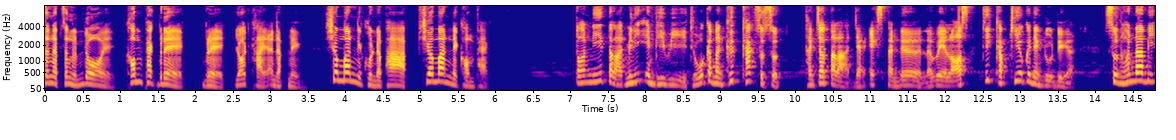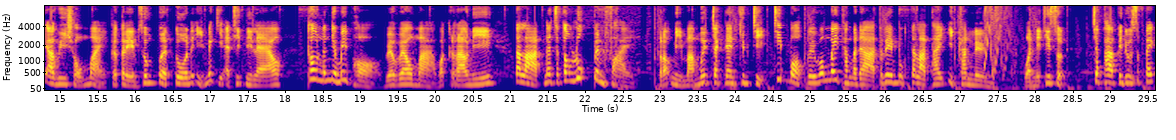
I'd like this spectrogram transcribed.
สนับสนุนโดย Compact Brake เบรกยอดขายอันดับหนึ่ง เชื่อมั่นในคุณภาพ เชื่อมั่นใน Compact ตอนนี้ตลาดมินิ MPV ถือว่ากำลังคึกคักสุดๆ ทั้งเจ้าตลาดอย่าง Expander และ Veloz ที่ขับเคี่ยวกันอย่างดูเดือด ส่วน Honda BRV โฉมใหม่ก็เตรียมซุ่มเปิดตัวในอีกไม่กี่อาทิตย์นี้แล้ว เท่านั้นยังไม่พอแววๆมาว่าคราวนี้ ตลาดน่าจะต้องลุกเป็นไฟ เพราะมีมามืดจากแดนกิมจิที่บอกเลยว่าไม่ธรรมดาเตรียมบุกตลาดไทยอีกคันหนึ่ง วันนี้ที่สุดจะพาไปดูสเปค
